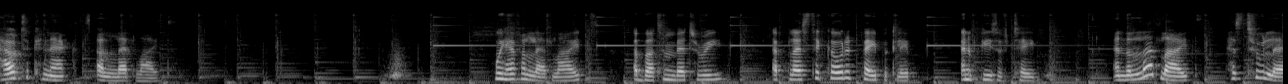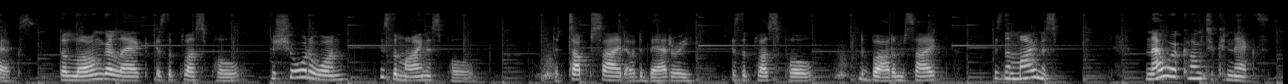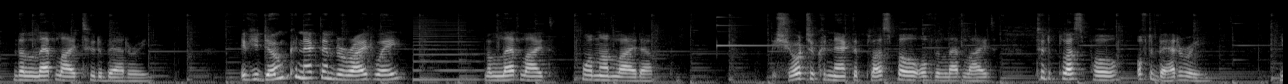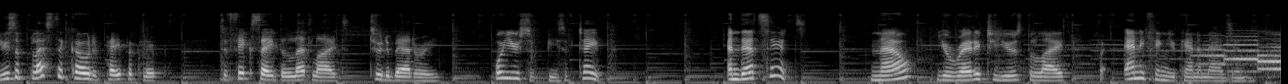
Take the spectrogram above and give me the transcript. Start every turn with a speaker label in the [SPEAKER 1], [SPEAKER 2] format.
[SPEAKER 1] How to connect a LED light. We have a LED light, a button battery, a plastic coated paperclip and a piece of tape. And the LED light has two legs. The longer leg is the plus pole, the shorter one is the minus pole. The top side of the battery is the plus pole, the bottom side is the minus. Now we're going to connect the LED light to the battery. If you don't connect them the right way, the LED light will not light up. Be sure to connect the plus pole of the LED light to the plus pole of the battery. Use a plastic coated paperclip to fixate the LED light to the battery or use a piece of tape. And that's it! Now you're ready to use the light for anything you can imagine.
